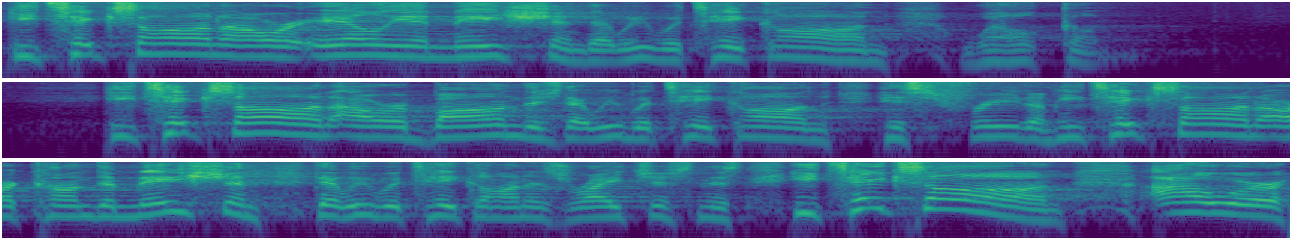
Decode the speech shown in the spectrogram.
He takes on our alienation that we would take on welcome. He takes on our bondage that we would take on his freedom. He takes on our condemnation that we would take on his righteousness. He takes on our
